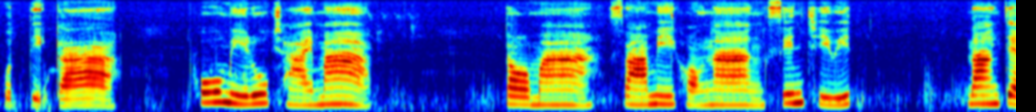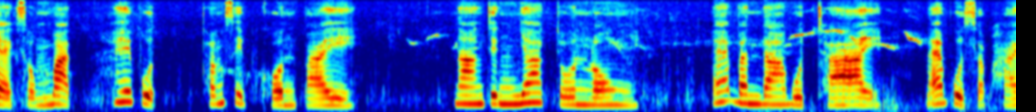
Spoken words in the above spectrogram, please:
ปุติกา ผู้มีลูกชายมาก ต่อมาสามีของนางสิ้นชีวิต นางแจกสมบัติให้บุตรทั้งสิบคนไป นางจึงยากจนลง และบรรดาบุตรชาย และบุตรสะใภ้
